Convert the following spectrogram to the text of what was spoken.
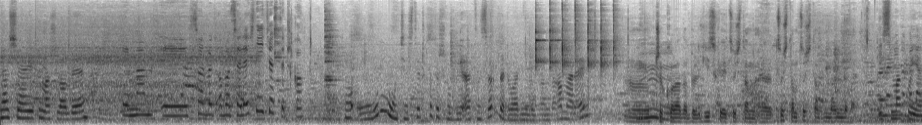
Michasia, jakie masz lody? Y, Mam y, sorbet owoce leśne i ciasteczko. O, uuu, ciasteczko też lubię, a ten sorbet ładnie wygląda. A Marek? Mm, Czekolada belgijska i coś tam, e, coś tam, coś tam malinowe. I smakuje.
